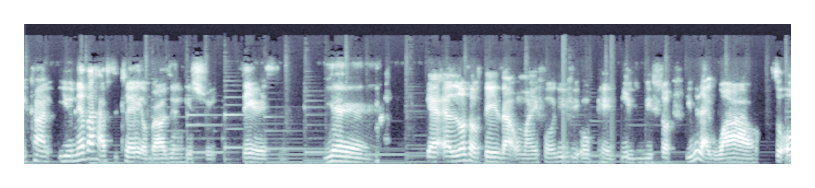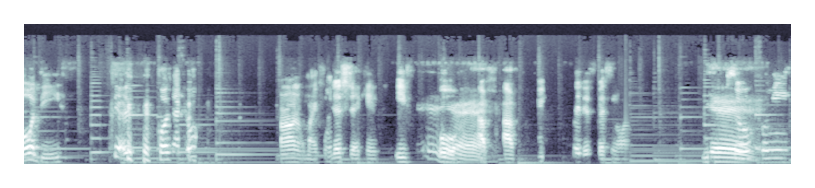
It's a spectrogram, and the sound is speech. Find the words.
you can you never have to clear your browsing history seriously yeah. there are a lot of things that on my phone if you open you'll be shocked you'll be like wow so all these because i don't around on my phone just checking if oh yeah. i've i've put this person on yeah. so for me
